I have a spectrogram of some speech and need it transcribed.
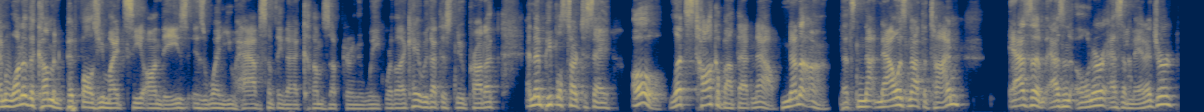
And one of the common pitfalls you might see on these is when you have something that comes up during the week where they're like, hey, we got this new product. And then people start to say, oh, let's talk about that now. No, no, that's not now is not the time. As a as an owner, as a manager,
